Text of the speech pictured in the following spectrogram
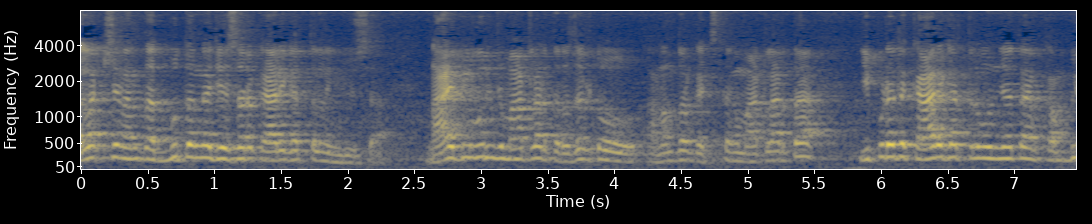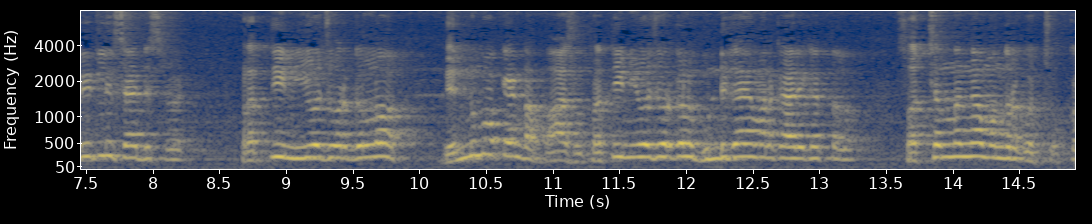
ఎలక్షన్ ఎంత అద్భుతంగా చేశారో కార్యకర్తలు నేను చూసా. నాయకుల గురించి మాట్లాడతా రిజల్ట్ అనంతరం ఖచ్చితంగా మాట్లాడతా. ఇప్పుడైతే కార్యకర్తల గురించి అయితే కంప్లీట్లీ సాటిస్ఫైడ్ ప్రతి నియోజకవర్గంలో వెన్నుమోకేంట అబ్బా? అసలు ప్రతి నియోజకవర్గంలో గుండెకాయ మన కార్యకర్తలు. స్వచ్ఛందంగా ముందరకు వచ్చి ఒక్క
